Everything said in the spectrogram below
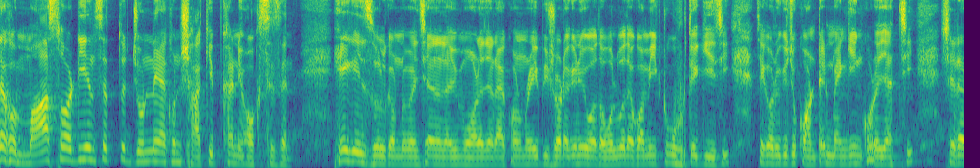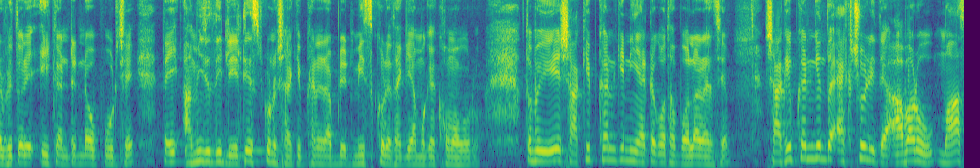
দেখো মাস অডিয়েন্সের তো জন্য এখন শাকিব খানই oxygen hey guys welcome to my channel আমি মহারাজার এখন আমরা এই বিষয়টাকে নিয়ে কথা বলব। দেখো, আমি একটু ঘুরতে গিয়েছি যেখানে কিছু কন্টেন্ট ব্যাঙ্কিং করে যাচ্ছি, সেটার ভিতরে এই কন্টেন্টটাও পড়ছে। তাই আমি যদি লেটেস্ট কোনো শাকিব খানের আপডেট মিস করে থাকি, আমাকে ক্ষমা করো। তবে এ শাকিব খানকে নিয়ে একটা কথা বলার আছে। শাকিব খান কিন্তু অ্যাকচুয়ালিতে আবারও মাস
